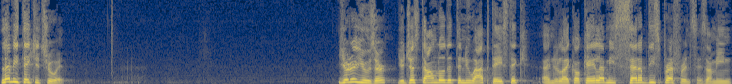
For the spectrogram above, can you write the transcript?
Let me take you through it. You're a user, you just downloaded the new app, Tastic, and you're like, okay, let me set up these preferences. I mean,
